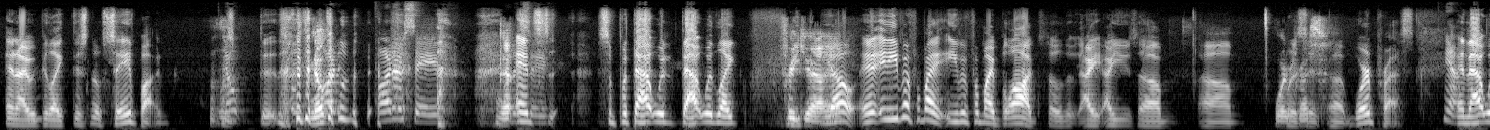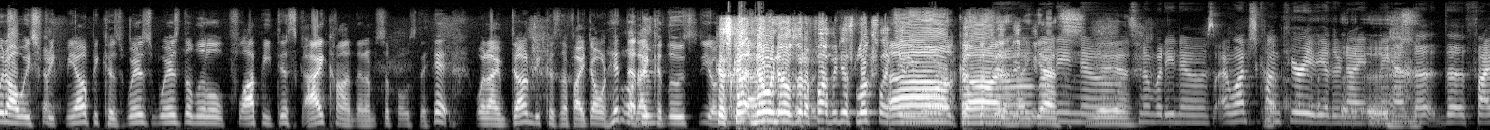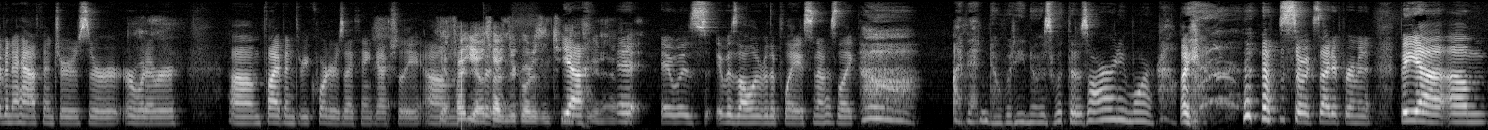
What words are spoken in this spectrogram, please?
and I would be like, "There's no save button." Nope. nope. Auto, auto save. and so, so, but that would that would like freak you out. out. And, and, even for my even for my blog, so I I use um um what is WordPress. it? Uh, WordPress. Yeah. And that would always freak me out because where's where's the little floppy disk icon that I'm supposed to hit when I'm done? Because if I don't hit Well, that, I 'cause- could lose. You know, Because three no one knows what a floppy disk looks like Oh, anymore. God, Nobody guess, yeah, knows. yeah. Nobody knows. I watched Kung Fury the other night, and they had the, the five and a half inches or, or whatever, um, five and three quarters, I think actually. Um, yeah, five, yeah, but- five and three quarters and two. yeah, two and a half, it, it was it was all over the place, and I was like, I bet nobody knows what those are anymore. Like, I was so excited for a minute. But yeah, um,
